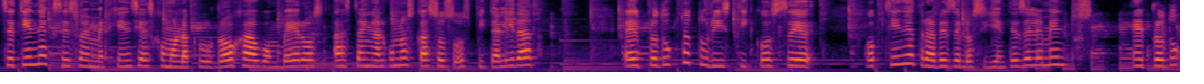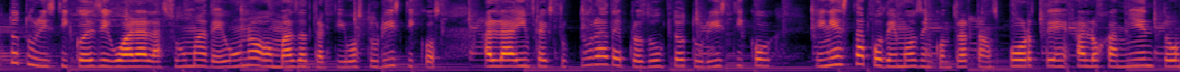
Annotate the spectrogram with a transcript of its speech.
se tiene acceso a emergencias como la Cruz Roja, bomberos, hasta en algunos casos hospitalidad. El producto turístico se obtiene a través de los siguientes elementos. El producto turístico es igual a la suma de uno o más atractivos turísticos, a la infraestructura de producto turístico. En esta podemos encontrar transporte, alojamiento,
